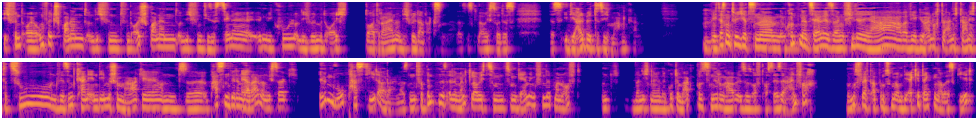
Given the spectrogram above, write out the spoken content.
ich finde euer Umfeld spannend und ich finde find euch spannend und ich finde diese Szene irgendwie cool und ich will mit euch dort rein und ich will da wachsen. Das ist, glaube ich, so das, das Idealbild, das ich machen kann. Mhm. Wenn ich das natürlich jetzt einem Kunden erzähle, sagen viele, ja, aber wir gehören doch da eigentlich gar nicht dazu und wir sind keine endemische Marke und äh, passen wir denn ja. da rein? Und ich sage, irgendwo passt jeder rein. Also ein verbindendes Element, glaube ich, zum, zum Gaming findet man oft. Und wenn ich eine, eine gute Markenpositionierung habe, ist es oft auch sehr, sehr einfach, Man muss vielleicht ab und zu mal um die Ecke denken, aber es geht.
